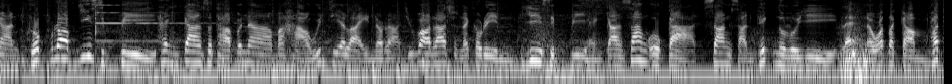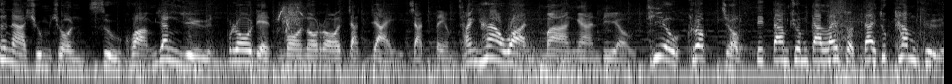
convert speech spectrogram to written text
งานครบรอบ 20 ปี แห่งการสถาปนามหาวิทยาลัยนราธิวาสราชนครินทร์20 ปีแห่งการสร้างโอกาส สร้างสรรค์เทคโนโลยี และนวัตกรรม พัฒนาชุมชน สู่ความยั่งยืน โปรเดตมอนรจัดใหญ่ จัดเต็มทั้ง 5 วัน มางานเดียว เที่ยวครบจบ ติดตามชมการไลฟ์สดได้ทุกค่ำคืน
